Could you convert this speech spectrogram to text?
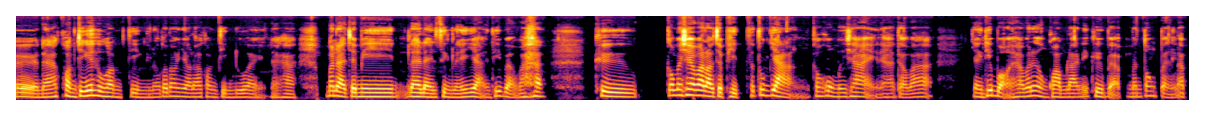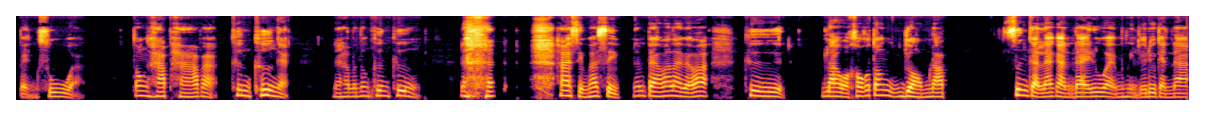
เออนะความจริงก็คือความจริงเราก็ต้องยอมรับความจริงด้วยนะคะ มันอาจจะมีหลาย ๆ สิ่งหลายอย่างที่แบบว่า คือก็ไม่ใช่ว่าเราจะผิดซะทุกอย่างก็คงไม่ใช่นะแต่ว่าอย่างที่บอกนะคะว่าเรื่องของความรักนี่คือแบบมันต้องแบ่งรับแบ่งสู้อะต้องฮาร์ปฮาร์ปอะครึ่งครึ่งอะนะคะมันต้องครึ่งครึ่งห้าสิบห้าสิบนั่นแปลว่าอะไรแปลว่า คือเราอะเขาก็ต้องยอมรับซึ่งกันและกันได้ด้วยมันถึงจะด้วยกันได้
